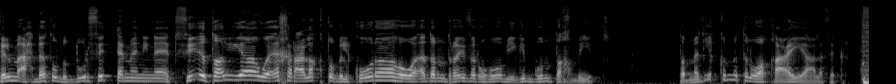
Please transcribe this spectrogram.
فيلم أحداثه بتدور في الثمانينات في إيطاليا وآخر علاقته بالكورة هو آدم درايفر وهو بيجيب جون تخبيط. طب ما دي قمة الواقعية على فكرة.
